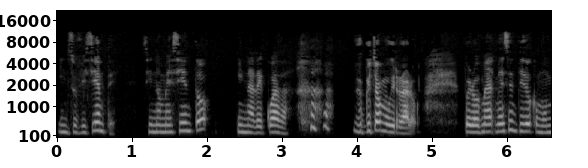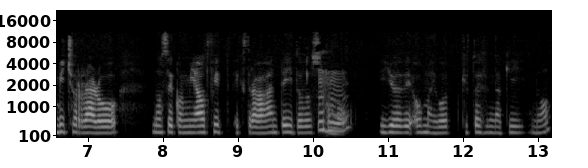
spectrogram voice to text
insuficiente, sino me siento inadecuada. Se escucha muy raro, pero me, he sentido como un bicho raro, no sé, con mi outfit extravagante y todos como... Y yo de, oh my god, ¿qué estoy haciendo aquí? ¿No?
